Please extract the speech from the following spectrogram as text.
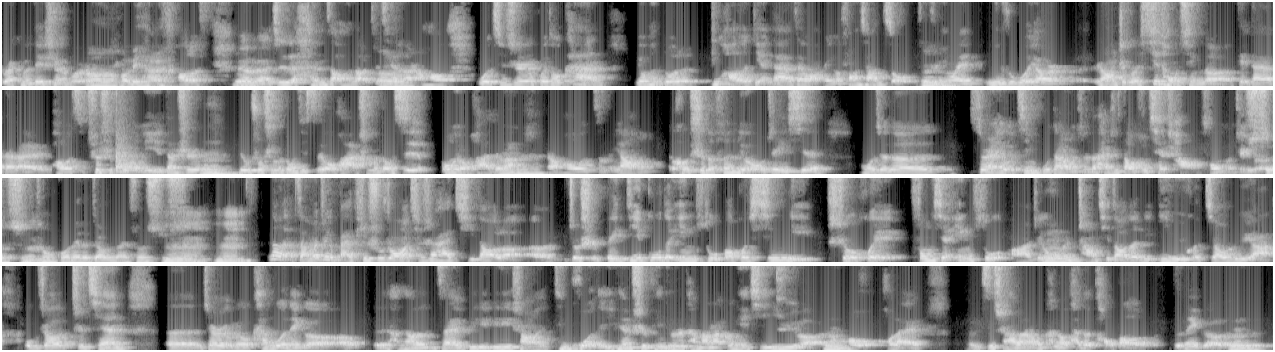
Recommendation 或者嗯，好厉害，policy 没有没有，这是很早很早之前了。然后我其实回头看，有很多挺好的点，大家在往那个方向走，就是因为你如果要让整个系统性的给大家带来 policy，确实不容易。但是，嗯，比如说什么东西私有化，什么东西公有化，对吧？然后怎么样合适的分流这一些，我觉得。虽然有进步，但是我觉得还是道阻且长。从我们这个是是从国内的角度来说是是嗯。那咱们这个白皮书中啊，其实还提到了呃，就是被低估的因素，包括心理、社会风险因素啊。这个我们常提到的抑郁和焦虑啊。我不知道之前呃，Jerry 有没有看过那个呃，好像在哔哩哔哩上挺火的一篇视频，就是他妈妈更年期抑郁了，然后后来呃自杀了，然后看到他的淘宝。那个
